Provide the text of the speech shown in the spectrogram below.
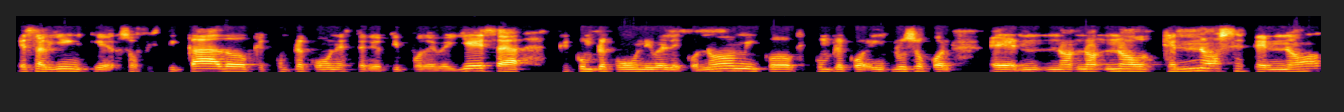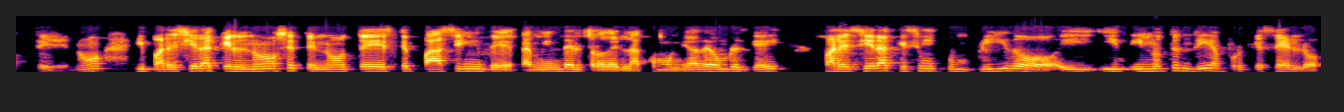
es alguien que sofisticado, que cumple con un estereotipo de belleza, que cumple con un nivel económico, que cumple con, incluso con, eh, no, no, no, que no se te note, ¿no? Y pareciera que el no se te note, este passing de también dentro de la comunidad de hombres gay, pareciera que es un cumplido y, y, y no tendría por qué serlo.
